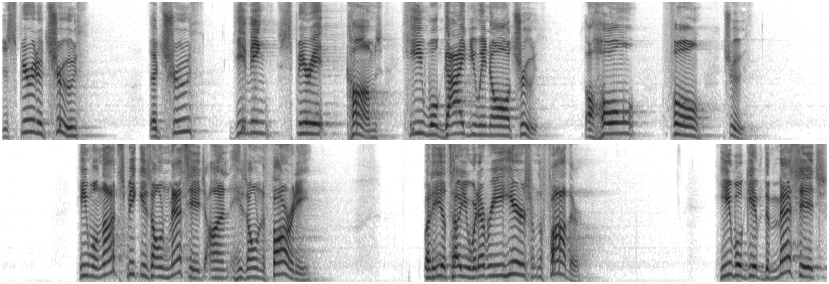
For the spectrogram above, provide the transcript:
the Spirit of truth, the truth giving Spirit comes, he will guide you in all truth, the whole, full truth. He will not speak his own message on his own authority, but he'll tell you whatever he hears from the Father. He will give the message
